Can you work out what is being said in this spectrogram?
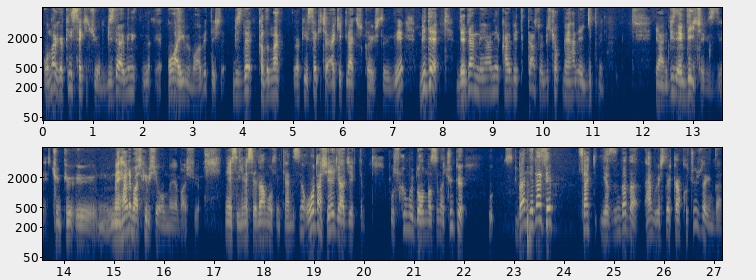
onlar rakıyı sek içiyordu. Bizde Ermeni o ayrı bir muhabbet de işte. Bizde kadınlar rakıyı sek içer erkekler su karıştırır diye. Bir de dedem meyhaneyi kaybettikten sonra biz çok meyhaneye gitmedik. Yani biz evde içeriz diye. Çünkü e, meyhane başka bir şey olmaya başlıyor. Neyse yine selam olsun kendisine. Oradan şeye gelecektim. Uskumru dolmasına. Çünkü ben nedense hep sen yazında da hem Restekkan koçu üzerinden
